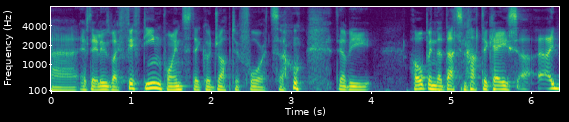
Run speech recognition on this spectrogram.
Uh, if they lose by 15 points, they could drop to fourth. So they'll be hoping that that's not the case. I,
